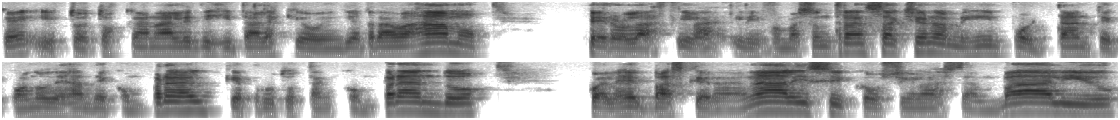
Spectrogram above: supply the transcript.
y todos estos canales digitales que hoy en día trabajamos, pero la, información transaccional es importante, cuándo dejan de comprar, qué productos están comprando, cuál es el basket analysis, option last and value,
